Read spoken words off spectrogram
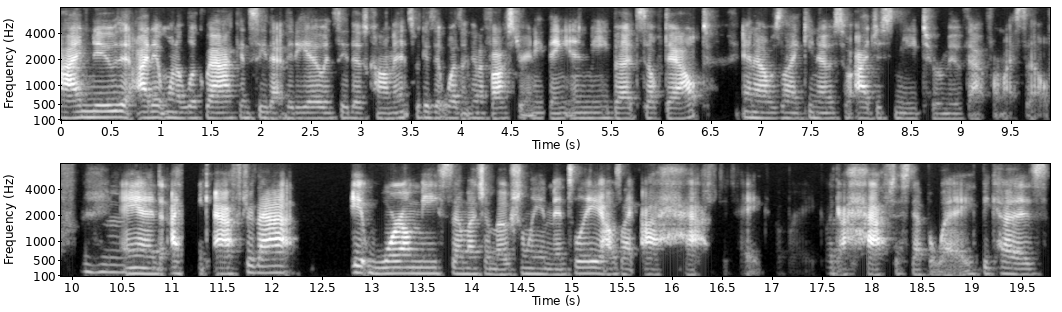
I knew that I didn't want to look back and see that video and see those comments because it wasn't going to foster anything in me but self doubt. And I was like, you know, so I just need to remove that for myself. Mm-hmm. And I think after that, it wore on me so much emotionally and mentally. I was like, I have to take a break. Like, I have to step away because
